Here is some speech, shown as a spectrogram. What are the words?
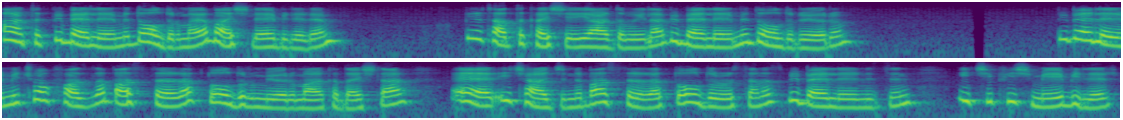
Artık biberlerimi doldurmaya başlayabilirim. Bir tatlı kaşığı yardımıyla biberlerimi dolduruyorum. Biberlerimi çok fazla bastırarak doldurmuyorum arkadaşlar. Eğer iç harcını bastırarak doldurursanız biberlerinizin içi pişmeyebilir.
